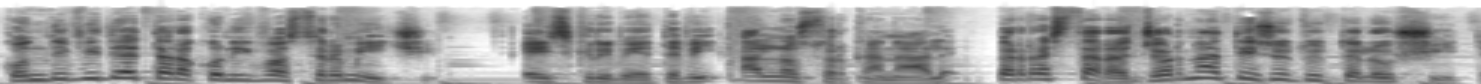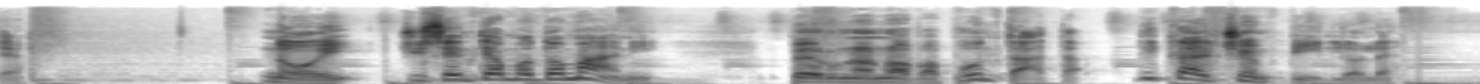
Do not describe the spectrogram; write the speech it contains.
condividetela con i vostri amici e iscrivetevi al nostro canale per restare aggiornati su tutte le uscite. Noi ci sentiamo domani per una nuova puntata di Calcio in Pillole.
